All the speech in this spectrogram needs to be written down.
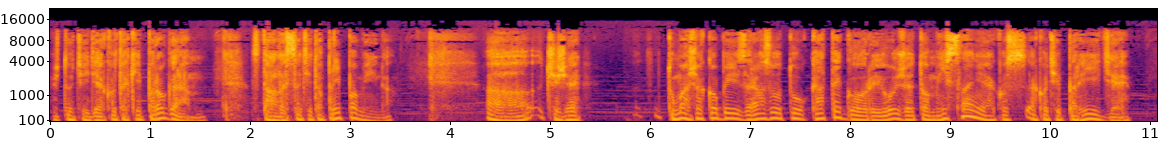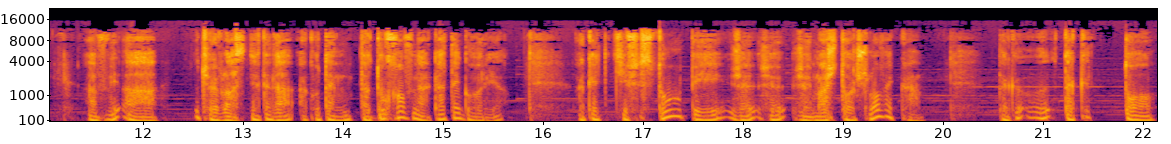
To ti ide ako taký program. Stále sa ti to pripomína. Čiže tu máš akoby zrazu tú kategóriu, že to myslenie, ako, ako ti príde a, a čo je vlastne teda ako ten, tá duchovná kategória. A keď ti vstúpi, že, že, že máš toho človeka, tak, tak to,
